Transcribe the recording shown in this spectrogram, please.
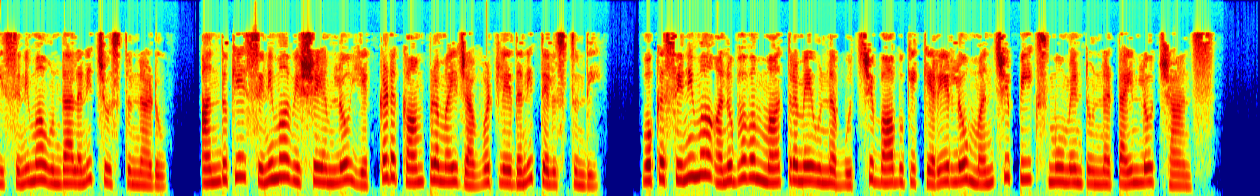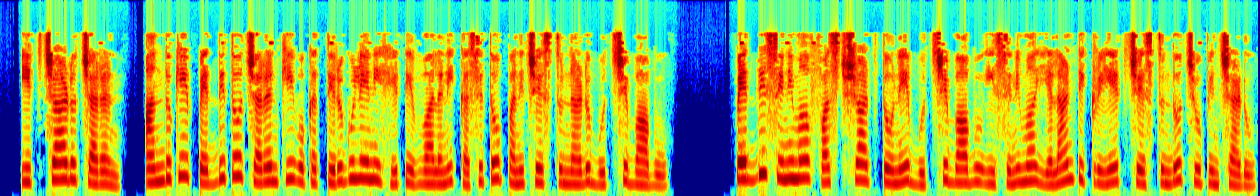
ఈ సినిమా ఉండాలని చూస్తున్నాడు. అందుకే సినిమా విషయంలో ఎక్కడ కాంప్రమైజ్ అవ్వట్లేదని తెలుస్తుంది. ఒక సినిమా అనుభవం మాత్రమే ఉన్న బుచ్చిబాబుకి కెరీర్లో మంచి పీక్స్ మూమెంట్ ఉన్న టైంలో ఛాన్స్ ఇచ్చాడు చరణ్. అందుకే పెద్దితో చరణ్కి ఒక తిరుగులేని హిట్ ఇవ్వాలని కసితో పనిచేస్తున్నాడు బుచ్చిబాబు. పెద్ది సినిమా ఫస్ట్ షాట్తోనే బుచ్చిబాబు ఈ సినిమా ఎలాంటి క్రియేట్ చేస్తుందో చూపించాడు.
